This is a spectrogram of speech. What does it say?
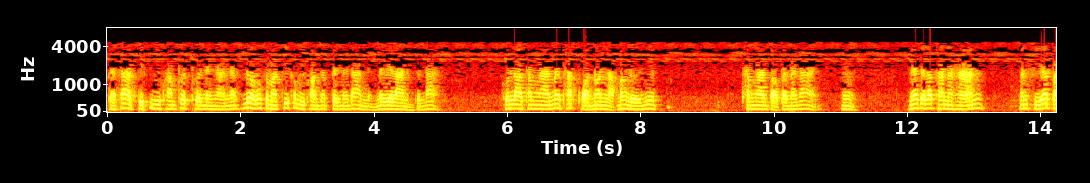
แต่ถ้าจิตมีความเพลิดเพลินในงานแล้วเรื่องของสมาธิก็มีความจำเป็นในด้านหนึ่ง ในเวลาหนึ่งจนได้ คนเราทำงานไม่พักผ่อนนอนหลับบ้างเลยเนี่ยทำงานต่อไปไม่ได้ อืม แม้จะรับทานอาหาร มันเสียไป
